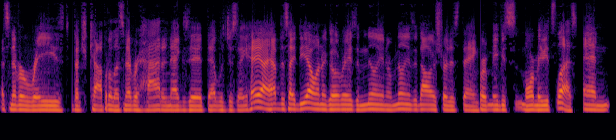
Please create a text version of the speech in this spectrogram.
that's never raised venture capital, that's never had an exit, that was just like, hey, I have this idea. I want to go raise a million or millions of dollars for this thing, or maybe it's more, maybe it's less. And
